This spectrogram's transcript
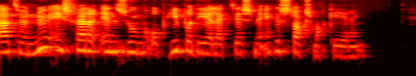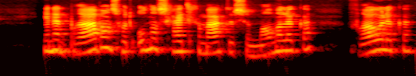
Laten we nu eens verder inzoomen op hyperdialectisme en geslachtsmarkering. In het Brabants wordt onderscheid gemaakt tussen mannelijke, vrouwelijke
